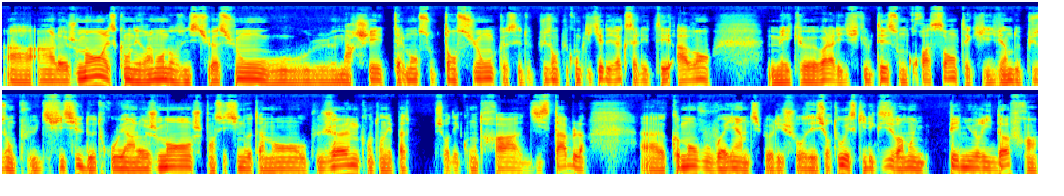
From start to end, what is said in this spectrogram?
à, un logement? Est-ce qu'on est vraiment dans une situation où le marché est tellement sous tension que c'est de plus en plus compliqué déjà que ça l'était avant, mais que voilà les difficultés sont croissantes et qu'il devient de plus en plus difficile de trouver un logement? Je pense ici notamment aux plus jeunes, quand on n'est pas sur des contrats dits stables. Euh, comment vous voyez un petit peu les choses? Et surtout est-ce qu'il existe vraiment une pénurie d'offres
